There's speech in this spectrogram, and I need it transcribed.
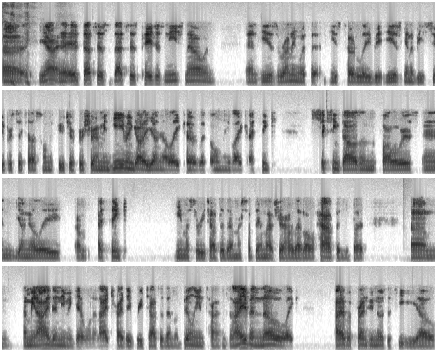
uh, yeah, it, that's his that's his page's niche now, and and he's running with it. He's totally be, he's going to be super successful in the future for sure. I mean, he even got a Young LA code with only like I think sixteen thousand followers, and Young LA. Um, I think he must have reached out to them or something. I'm not sure how that all happened, but um, I mean, I didn't even get one, and I tried to reach out to them a billion times, and I even know like I have a friend who knows the CEO,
